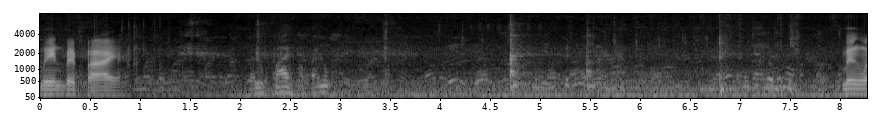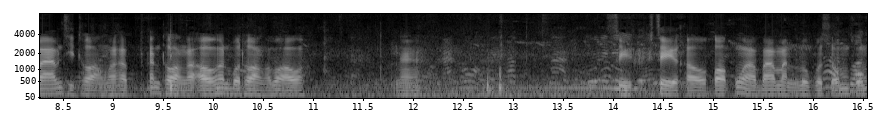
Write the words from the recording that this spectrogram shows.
หมื่นไปปลายไปลูกไปไปลูกๆ เมืองว่ามันสีทองมาครับขั้นทองก็เอาขั้นบ่ทองก็บ่เอานะซื้อซื้อเขาขอกหัวบามันลูกผสมผม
